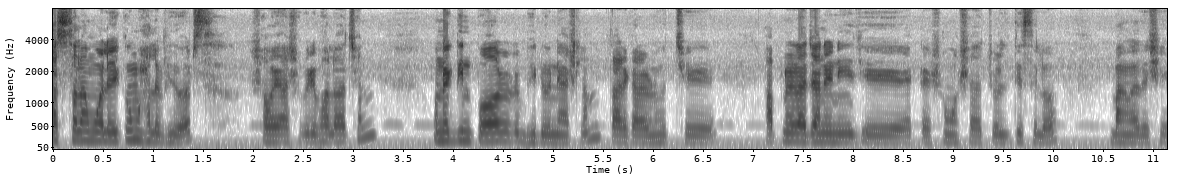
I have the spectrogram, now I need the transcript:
আসসালামু আলাইকুম, হ্যালো ভিউয়ার্স। সবাই আশা করি ভালো আছেন। অনেক দিন পর ভিডিও নিয়ে আসলাম। তার কারণ হচ্ছে আপনারা জানেনই যে একটা সমস্যা চলতেছিল বাংলাদেশে।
